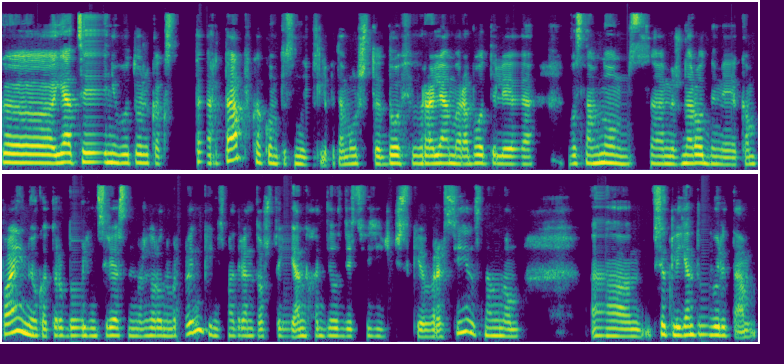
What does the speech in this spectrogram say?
я оцениваю тоже как стартап в каком-то смысле, потому что до февраля мы работали в основном с международными компаниями, у которых были интересны на международном рынке, несмотря на то, что я находилась здесь физически в России в основном, э, все клиенты были там.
